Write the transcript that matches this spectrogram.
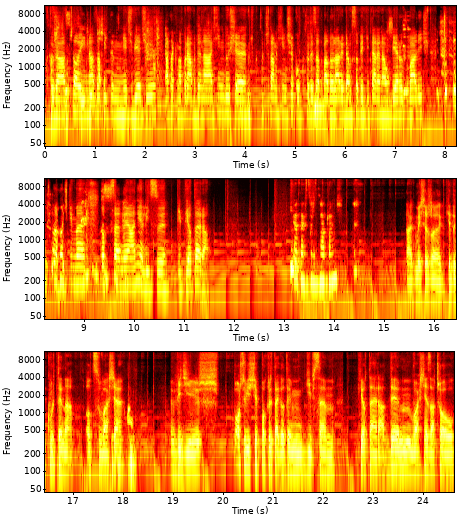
która stoi na zabitym niedźwiedziu, a tak naprawdę na Hindusie, czy tam Chińczyku, który za dwa dolary dał sobie gitarę na łbie rozwalić. I przechodzimy do sceny Anielicy i Piotera. Piotr, chcesz zacząć? Tak, myślę, że kiedy kurtyna odsuwa się, widzisz oczywiście pokrytego tym gipsem Piotera. Dym właśnie zaczął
